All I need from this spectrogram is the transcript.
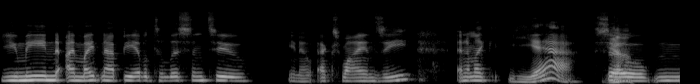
you mean I might not be able to listen to, you know, X, Y, and Z? And I'm like, yeah. So mm,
